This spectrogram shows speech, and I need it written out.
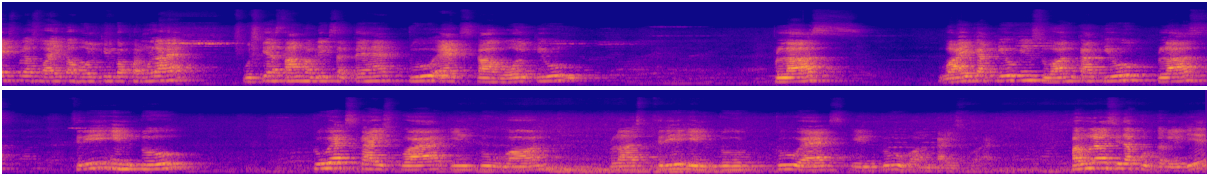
एक्स प्लस वाई का होल क्यूब का फॉर्मूला है। उसके स्थान हम लिख सकते हैं टू एक्स का होल क्यूब प्लस वाई का क्यूब मीन्स वन का cube plus three into two X का square into one plus three into two X into one का स्क्वायर फॉर्मूला में सीधा पुट कर लीजिए।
